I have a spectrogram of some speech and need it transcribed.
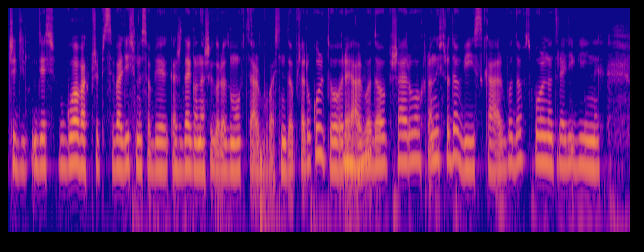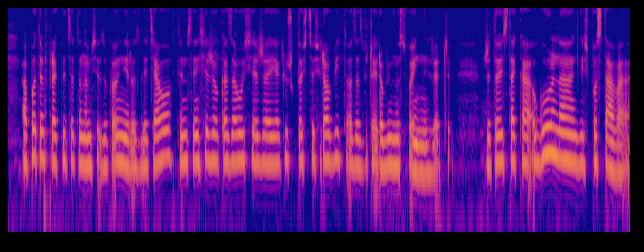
czyli gdzieś w głowach przypisywaliśmy sobie każdego naszego rozmówcę albo właśnie do obszaru kultury, mm albo do obszaru ochrony środowiska, albo do wspólnot religijnych. A potem w praktyce to nam się zupełnie rozleciało, w tym sensie, że okazało się, że jak już ktoś coś robi, to zazwyczaj robi mnóstwo innych rzeczy. Że to jest taka ogólna gdzieś postawa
